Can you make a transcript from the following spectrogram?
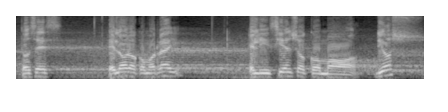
Entonces, el oro como rey, el incienso como Dios,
